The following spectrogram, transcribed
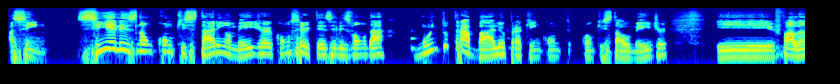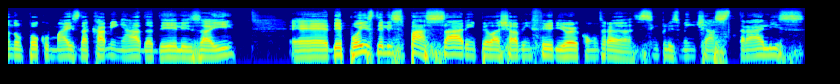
assim, se eles não conquistarem o Major, com certeza eles vão dar muito trabalho para quem conquistar o Major. E falando um pouco mais da caminhada deles aí, é, depois deles passarem pela chave inferior contra simplesmente Astralis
